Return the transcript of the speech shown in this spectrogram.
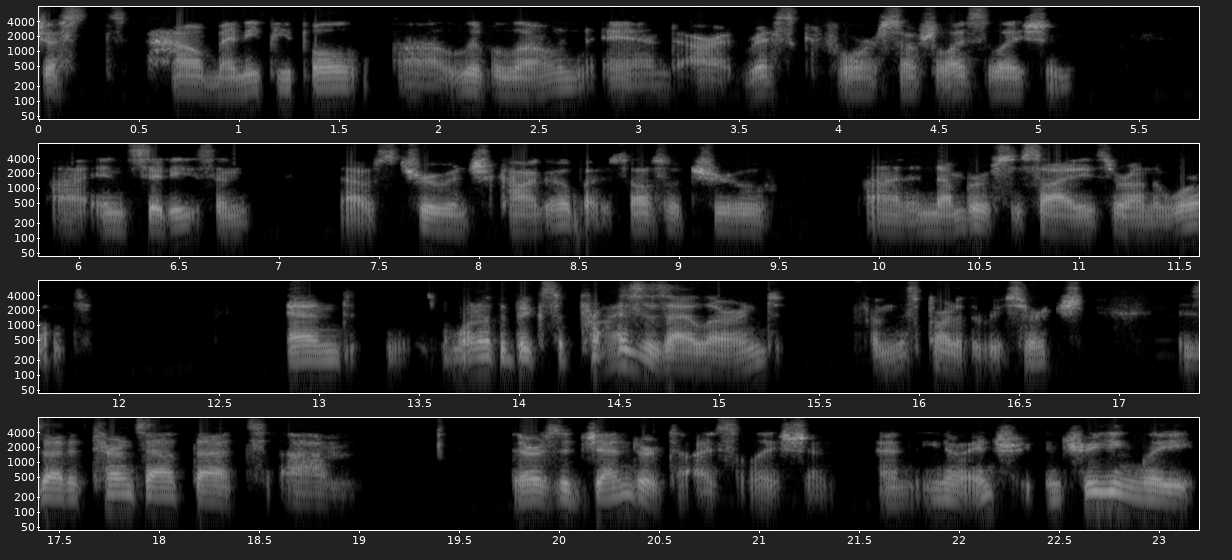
just how many people uh, live alone and are at risk for social isolation uh, in cities. And that was true in Chicago, but it's also true in a number of societies around the world. And one of the big surprises I learned from this part of the research is that it turns out that um, there's a gender to isolation. And, you know, intri- intriguingly,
